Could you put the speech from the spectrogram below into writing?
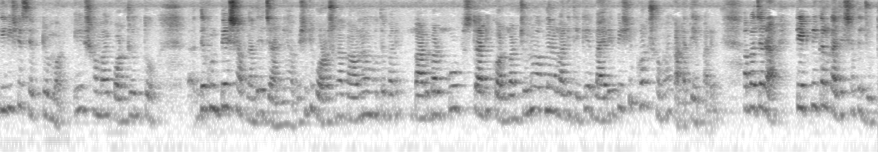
তিরিশে সেপ্টেম্বর, এই সময় পর্যন্ত দেখুন বেশ আপনাদের জার্নি হবে। সেটি পড়াশোনার কারণেও হতে পারে। বারবার গ্রুপ স্টাডি করবার জন্য আপনারা বাড়ি থেকে বাইরে বেশিক্ষণ সময় কাটাতেই পারেন। আবার যারা টেকনিক্যাল কাজের সাথে যুক্ত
